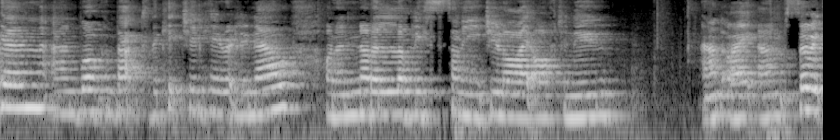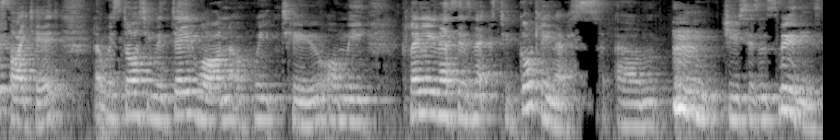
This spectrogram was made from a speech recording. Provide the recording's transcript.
again and welcome back to the kitchen here at Lunel on another lovely sunny July afternoon and I am so excited that we're starting with day one of week two on the cleanliness is next to godliness um, juices and smoothies.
